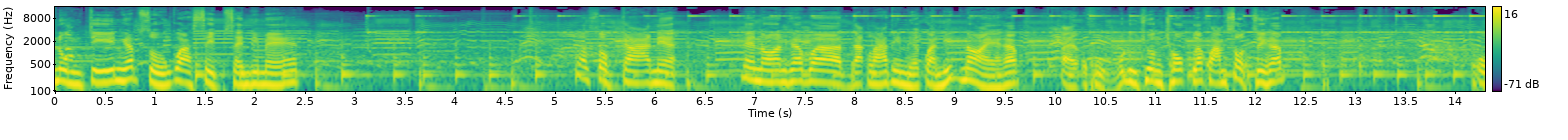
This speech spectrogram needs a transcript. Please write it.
หนุ่มจีนครับ สูงกว่า 10 เซนติเมตร ประสบการณ์เนี่ย แน่นอนครับว่าดักลาสนี่เหนือกว่านิดหน่อยครับ แต่โอ้โหดูช่วงชกและความสดสิครับ โอ้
